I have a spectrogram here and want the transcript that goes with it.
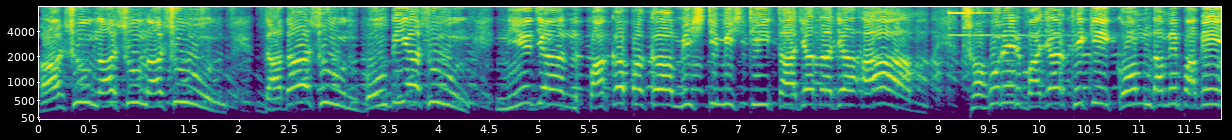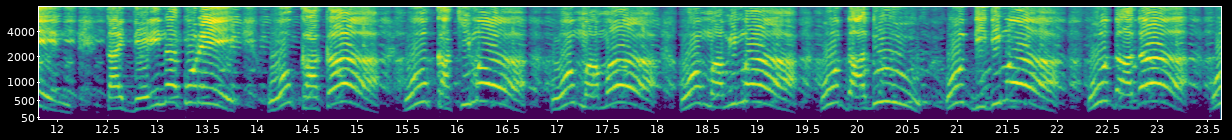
আসুন আসুন আসুন। দাদা আসুন, বৌদি আসুন। নিয়ে যান পাকা পাকা মিষ্টি মিষ্টি তাজা তাজা আম। শহরের বাজার থেকে কম দামে পাবেন। তাই দেরি না করে, ও কাকা, ও কাকিমা, ও মামা, ও মামিমা, ও দাদু, ও দিদিমা ও দাদা, ও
